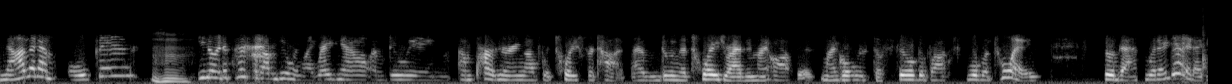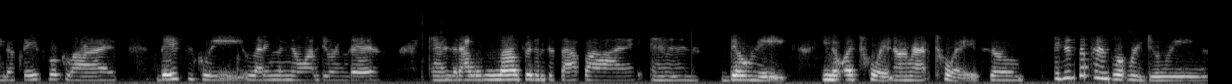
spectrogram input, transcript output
now that I'm open, mm-hmm. you know, it depends what I'm doing. Like right now, I'm doing, I'm partnering up with Toys for Tots. I'm doing a toy drive in my office. My goal is to fill the box full of toys. So that's what I did. I did a Facebook Live, basically letting them know I'm doing this and that I would love for them to stop by and donate you know, a toy, an unwrapped toy. So it just depends what we're doing.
